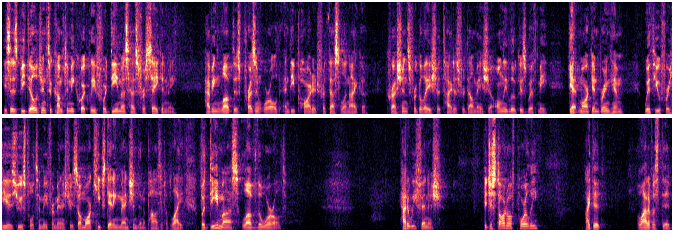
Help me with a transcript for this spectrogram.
He says, Be diligent to come to me quickly, for Demas has forsaken me, having loved this present world and departed for Thessalonica. Crescens for Galatia, Titus for Dalmatia. Only Luke is with me. Get Mark and bring him with you, for he is useful to me for ministry. So Mark keeps getting mentioned in a positive light. But Demas loved the world. How do we finish? Did you start off poorly? I did. A lot of us did.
